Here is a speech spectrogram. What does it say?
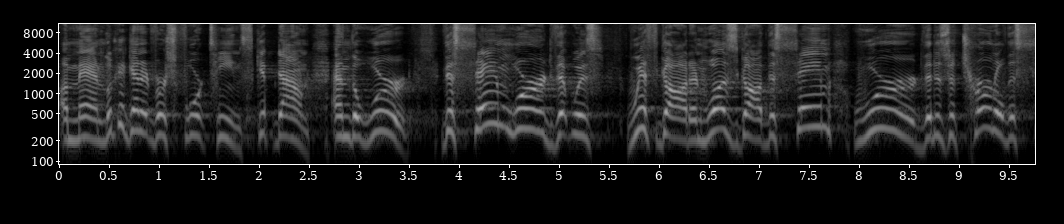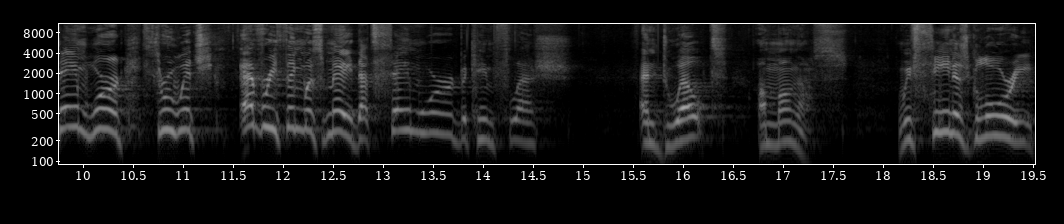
a man. Look again at verse 14, skip down. And the Word, the same Word that was with God and was God, the same Word that is eternal, the same Word through which everything was made, that same Word became flesh and dwelt among us. We've seen His glory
